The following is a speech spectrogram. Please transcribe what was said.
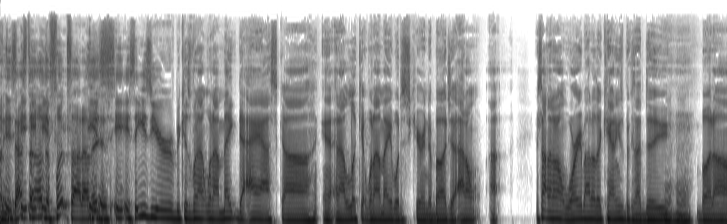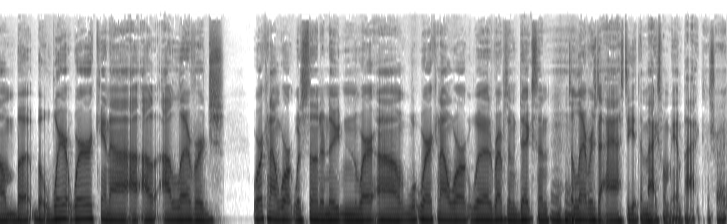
Well, it's- that's the it- other flip side of it. it's, it's easier because when I when I make the ask uh, and, and I look at what I'm able to secure in the budget, I don't. I, it's not that I don't worry about other counties because I do, Mhm. but um, but but where where can I, I I leverage? Where can I work with Senator Newton? Where uh, where can I work with Representative Dixon Mhm. to leverage the ask to get the maximum impact? that's right.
